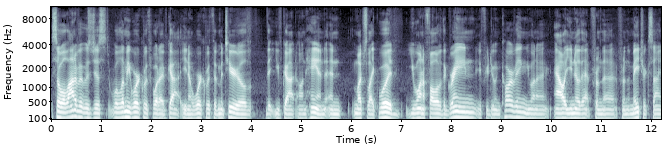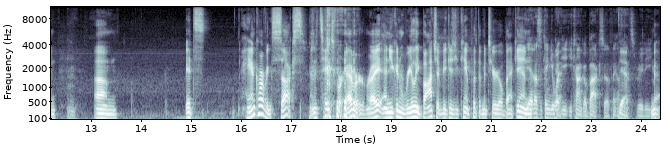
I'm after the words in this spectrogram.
so a lot of it was just well let me work with what i've got you know work with the material that you've got on hand and much like wood you want to follow the grain if you're doing carving you want to al you know that from the from the matrix sign um it's hand carving sucks and it takes forever right and you can really botch it because you can't put the material back in yeah, that's the thing. You want Yeah. you, you can't go back. So I think Yeah. that's really. yeah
